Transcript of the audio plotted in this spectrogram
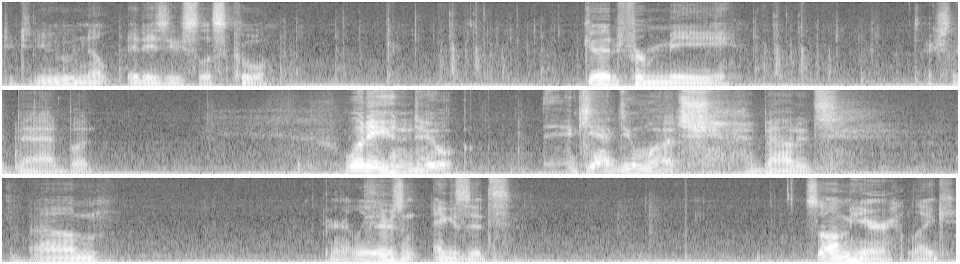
Do-do-do, nope, it is useless, cool. Good for me. It's actually bad, but... What are you gonna do? You can't do much about it. Um... Apparently there's an exit. So I'm here, like,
